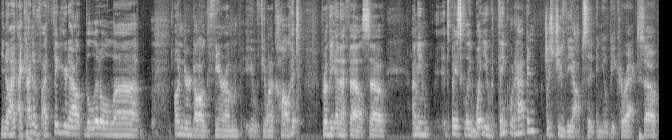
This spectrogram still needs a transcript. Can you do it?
you know, I, I, kind of I figured out the little uh, underdog theorem, if you want to call it, for the NFL. So, I mean, it's basically what you would think would happen. Just choose the opposite, and you'll be correct. So,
